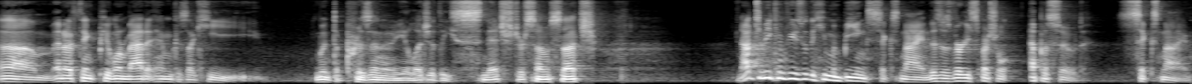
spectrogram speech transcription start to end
Um, and I think people are mad at him because like he went to prison and he allegedly snitched or some such. Not to be confused with the human being six nine. This is very special episode six nine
